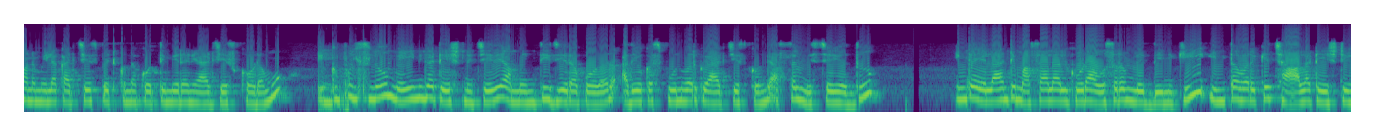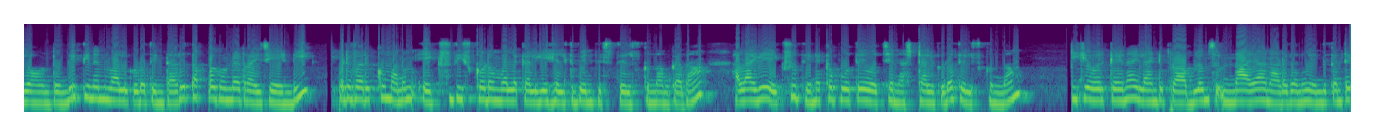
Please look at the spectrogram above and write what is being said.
మనం ఇలా కట్ చేసి పెట్టుకున్న కొత్తిమీరని యాడ్ చేసుకోవడము. ఎగ్ పులుసులో మెయిన్గా టేస్ట్ని ఇచ్చేది ఆ మెంతి జీరా పౌడర్. అది ఒక స్పూన్ వరకు యాడ్ చేసుకోండి. అస్సలు మిస్ చేయొద్దు. ఇంకా ఎలాంటి మసాలాలు కూడా అవసరం లేదు దీనికి. ఇంతవరకే చాలా టేస్టీగా ఉంటుంది. తినని వాళ్ళు కూడా తింటారు. తప్పకుండా ట్రై చేయండి. ఇప్పటి వరకు మనం ఎగ్స్ తీసుకోవడం వల్ల కలిగే హెల్త్ బెనిఫిట్స్ తెలుసుకుందాం కదా. అలాగే ఎగ్స్ తినకపోతే వచ్చే నష్టాలు కూడా తెలుసుకుందాం. మీకు ఎవరికైనా ఇలాంటి ప్రాబ్లమ్స్ ఉన్నాయా అని అడగను. ఎందుకంటే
